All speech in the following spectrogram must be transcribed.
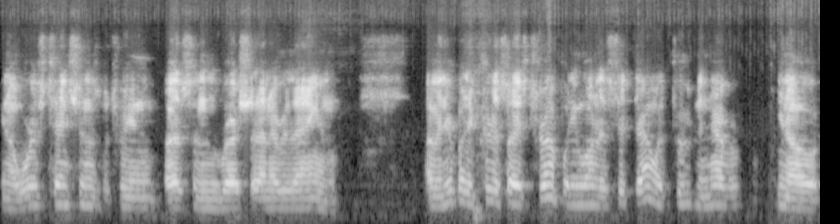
you know, worse tensions between us and Russia and everything. And I mean, everybody criticized Trump when he wanted to sit down with Putin and have, a, you know,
